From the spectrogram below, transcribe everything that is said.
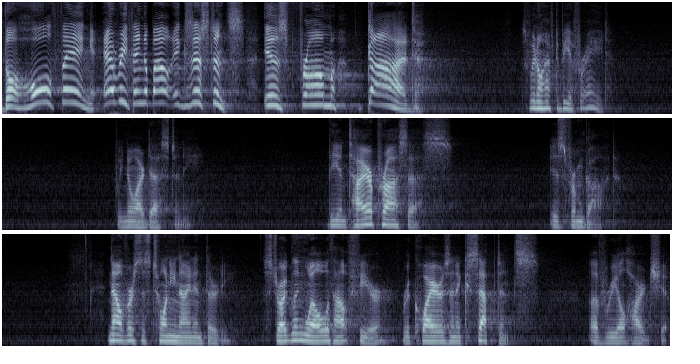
the whole thing, everything about existence, is from God So we don't have to be afraid. We know our destiny. The entire process is from God. Now, verses 29 and 30. Struggling well without fear requires an acceptance of real hardship.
